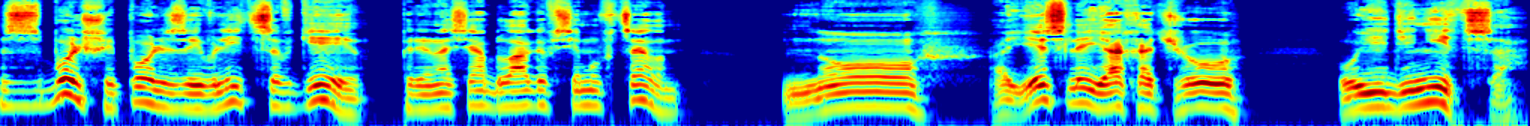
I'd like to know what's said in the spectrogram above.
с большей пользой влиться в гею, принося благо всему в целом. Ну, а если я хочу уединиться?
